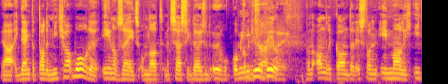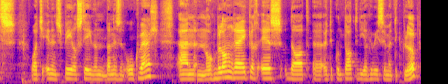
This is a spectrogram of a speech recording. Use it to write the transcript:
Ja, ik denk dat dat hem niet gaat worden. Enerzijds omdat met 60.000 euro kom je Kom je niet heel ver, veel. nee. Van de andere kant, dat is dan een eenmalig iets wat je in een speler steekt, dan, dan is het ook weg. En nog belangrijker is dat eh, uit de contacten die er geweest zijn met de club,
